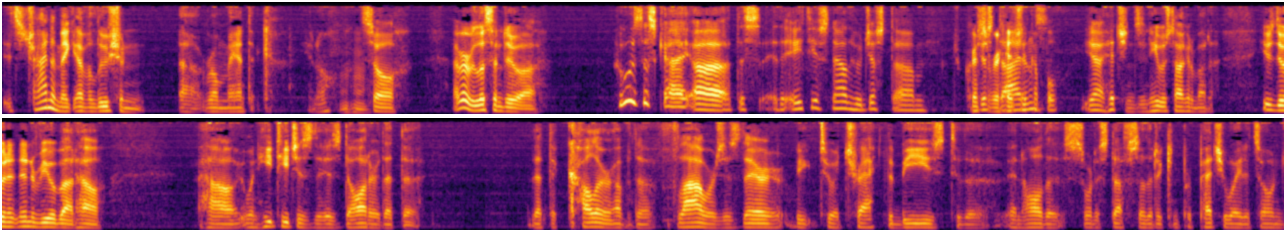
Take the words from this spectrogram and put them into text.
it's trying to make evolution uh romantic, you know. So I remember listening to uh who is this guy uh this the atheist now who just um Christopher just died Hitchens? a couple yeah, Hitchens and he was talking about a, he was doing an interview about how how when he teaches his daughter that the that the color of the flowers is there be, to attract the bees to the and all the sort of stuff so that it can perpetuate its own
